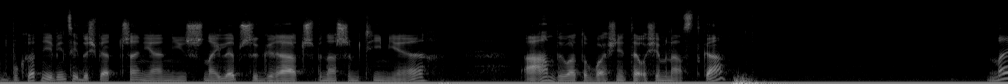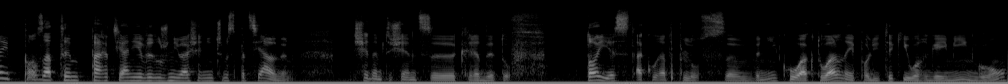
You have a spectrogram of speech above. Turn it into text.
dwukrotnie więcej doświadczenia niż najlepszy gracz w naszym teamie, a była to właśnie T18. No i poza tym partia nie wyróżniła się niczym specjalnym. 7000 kredytów. To jest akurat plus. W wyniku aktualnej polityki wargamingu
